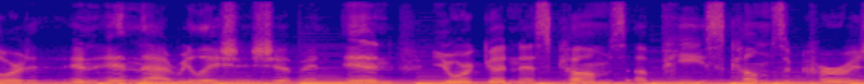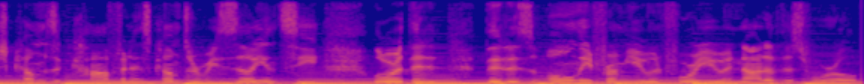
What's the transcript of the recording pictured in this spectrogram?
Lord, in, in that relationship and in your goodness comes a peace, comes a courage, comes a confidence, comes a resiliency, Lord, that, that is only from you and for you and not of this world.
